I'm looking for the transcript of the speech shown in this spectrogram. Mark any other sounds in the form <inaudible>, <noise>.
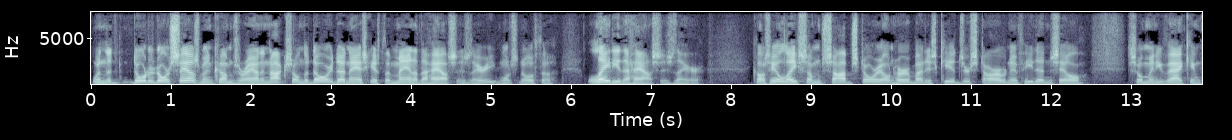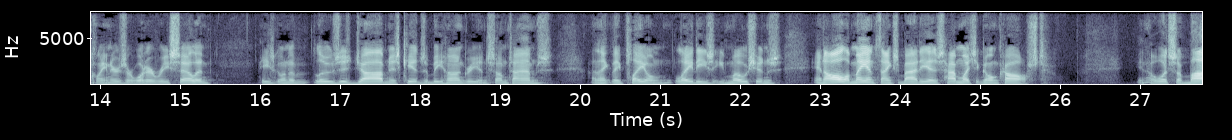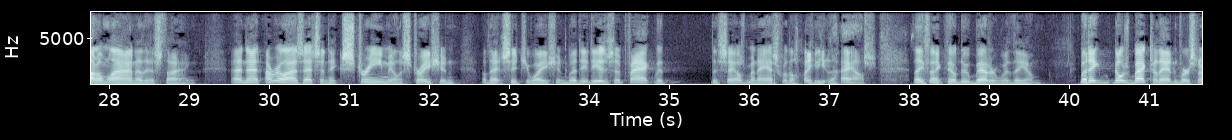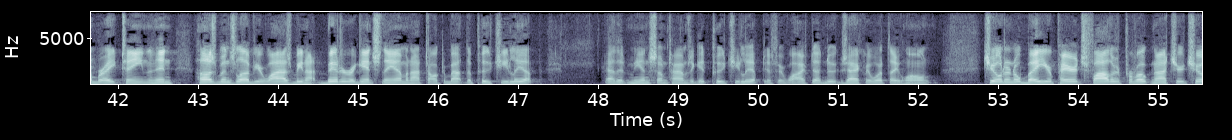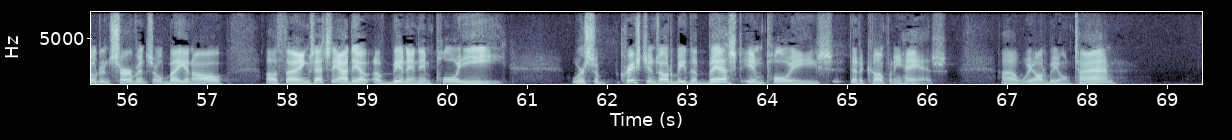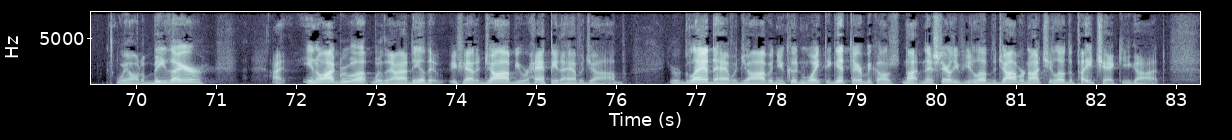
when the door to door salesman comes around and knocks on the door, he doesn't ask if the man of the house is there. He wants to know if the lady of the house is there. Because he'll lay some sob story on her about his kids are starving if he doesn't sell so many vacuum cleaners or whatever he's selling. He's going to lose his job and his kids will be hungry. And sometimes I think they play on ladies' emotions. And all a man thinks about is how much it's going to cost. You know, what's the bottom line of this thing? And that I realize that's an extreme illustration of that situation, but it is a fact that the salesman asked for the <laughs> lady of the house. They think they'll do better with them. But it goes back to that in verse number 18. And then, husbands, love your wives, be not bitter against them. And I talked about the poochy lip, how that men sometimes get poochy lipped if their wife doesn't do exactly what they want. Children, obey your parents. Fathers, provoke not your children. Servants, obey in all uh, things. That's the idea of being an employee. We're Christians ought to be the best employees that a company has. Uh, we ought to be on time. We ought to be there. I, you know, I grew up with the idea that if you had a job, you were happy to have a job. You were glad to have a job, and you couldn't wait to get there because not necessarily if you loved the job or not, you loved the paycheck you got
